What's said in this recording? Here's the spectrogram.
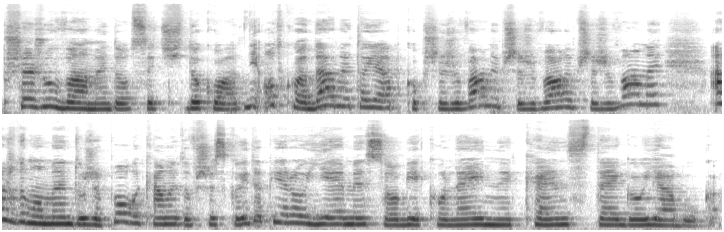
przeżuwamy dosyć dokładnie, odkładamy to jabłko, przeżuwamy, przeżuwamy, przeżuwamy, aż do momentu, że połykamy to wszystko i dopiero jemy sobie kolejny kęs tego jabłka.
